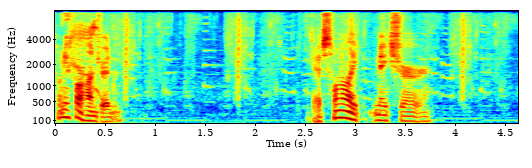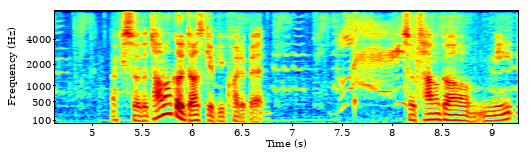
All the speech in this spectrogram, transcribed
2400. Okay, I just want to like make sure. Okay, so the tamago does give you quite a bit. So tamago meat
